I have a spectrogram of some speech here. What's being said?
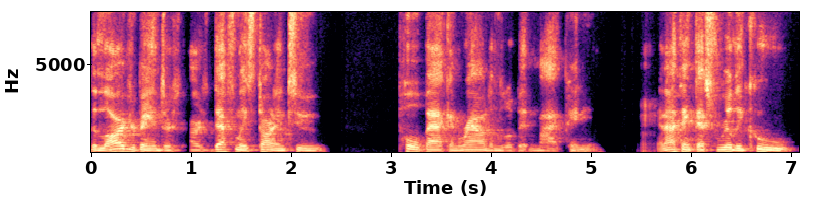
the larger bands are, are definitely starting to pull back and round a little bit, in my opinion. And I think that's really cool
